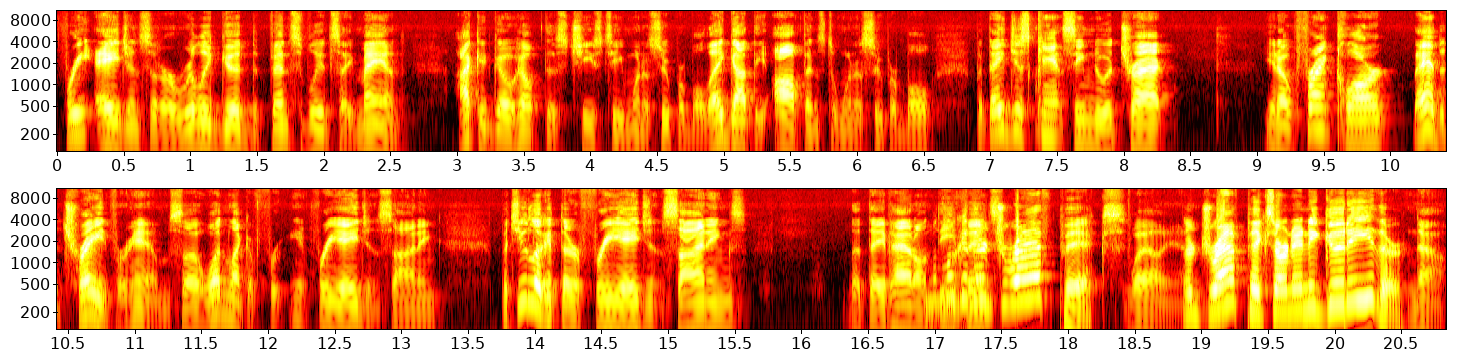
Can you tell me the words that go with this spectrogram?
free agents that are really good defensively would say, "Man, I could go help this Chiefs team win a Super Bowl." They got the offense to win a Super Bowl, but they just can't seem to attract. You know, Frank Clark. They had to trade for him, so it wasn't like a free, agent signing. But you look at their free agent signings that they've had on But defense. look at their draft picks. well, yeah. Their draft picks aren't any good either. no,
